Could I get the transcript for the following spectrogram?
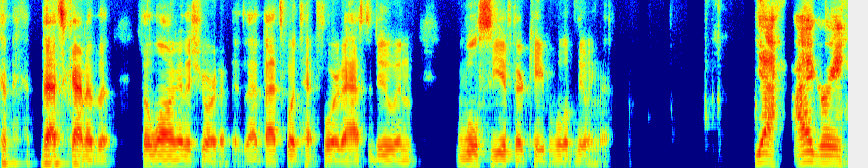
that's kind of the the long and the short of it. That that's what Florida has to do, and we'll see if they're capable of doing that. Yeah, I agree.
